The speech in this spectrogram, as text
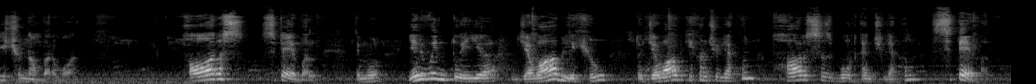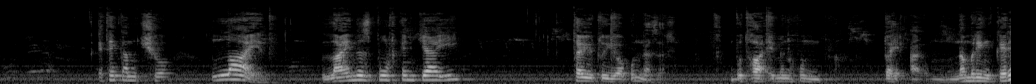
यह नंबर वन। हॉर्स स्टेबल। तमो ये वन तुह यह जवाब लिखियो तो जवाब कन लिखुन हॉर्सस ब्रोट कन लिखुन स्टेबल। इथे कन लाइन लाइनस ब्रोट कन क्या यी थो तुह योकुन नज़र। बह था अमन हुन नंबरिंग कर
